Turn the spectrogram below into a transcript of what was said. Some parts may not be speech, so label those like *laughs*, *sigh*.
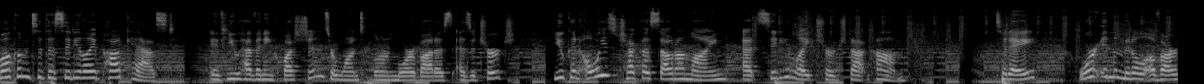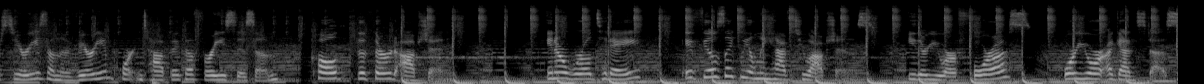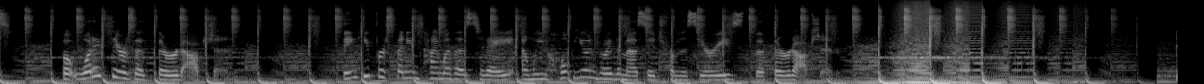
Welcome to the City Light Podcast. If you have any questions or want to learn more about us as a church, you can always check us out online at citylightchurch.com. Today, we're in the middle of our series on the very important topic of racism called The Third Option. In our world today, it feels like we only have two options either you are for us or you're against us. But what if there's a third option? Thank you for spending time with us today, and we hope you enjoy the message from the series, The Third Option.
